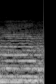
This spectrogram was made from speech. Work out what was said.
Bye.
